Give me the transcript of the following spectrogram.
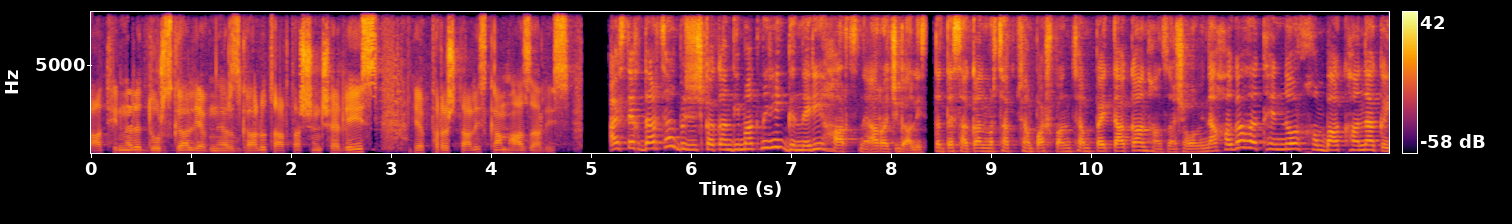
կաթիլները դուրս գալ եւ ներս գալուց արտաշնչելիս եւ փրշտալիս կամ հազալիս։ Այստեղ դարձյալ բժշկական դիմակների գների հարցն է առաջ գալիս։ Տնտեսական մրցակցության պաշտպանության պետական հանձնաժողովի նախագահը թե նոր խմբականակը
